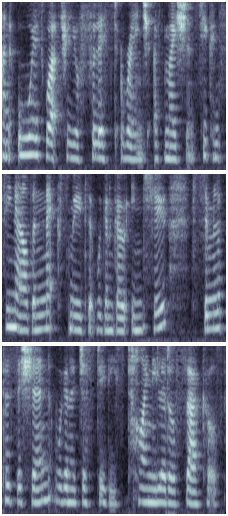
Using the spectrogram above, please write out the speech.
and always work through your fullest range of motion. So you can see now the next move that we're going to go into, similar position, we're going to just do these tiny little circles.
